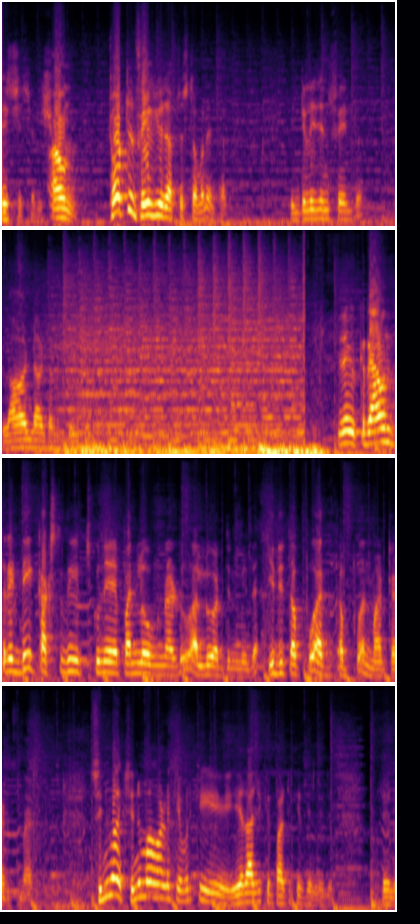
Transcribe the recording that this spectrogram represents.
రేస్ చేశాడు అవును. టోటల్ ఫెయిల్యూర్ ఆఫ్ సిస్టమ్ అని అంటారు. Intelligence failure law and order failure Revanth Reddy కక్ష తీర్చుకునే పనిలో ఉన్నాడు అల్లు అర్జున్ మీద. ఇది తప్పు అది తప్పు అని మాట్లాడుతున్నారు. సినిమా సినిమా వాళ్ళకి ఎవరికి ఏ రాజకీయ పార్టీకి తెలియదు. నేను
